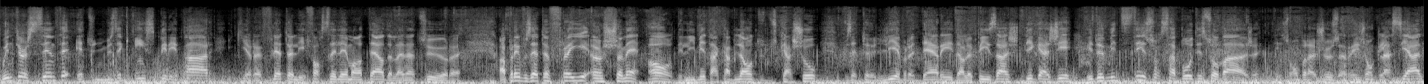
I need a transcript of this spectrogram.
Winter Synth est une musique inspirée par et qui reflète les forces élémentaires de la nature. Après vous êtes frayé un chemin hors des limites accablantes du cachot, vous êtes libre d'errer dans le paysage dégagé et de méditer sur sa beauté sauvage, des ombrageuses régions glaciales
